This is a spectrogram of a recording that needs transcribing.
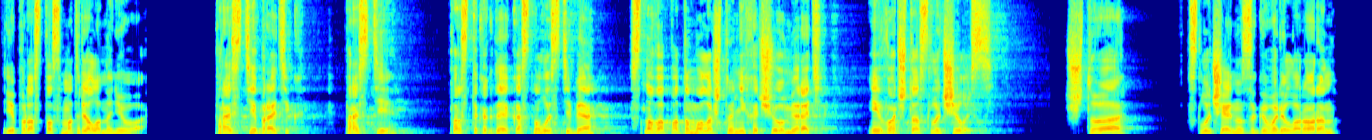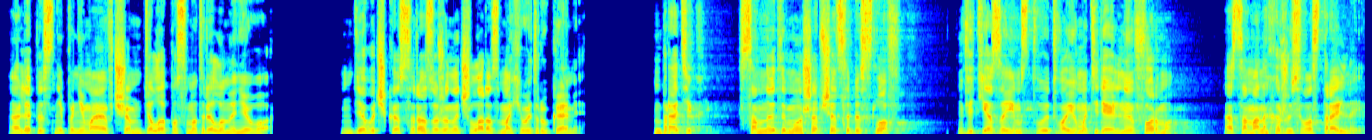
и просто смотрела на него. «Прости, братик, прости. Просто когда я коснулась тебя, снова подумала, что не хочу умирать, и вот что случилось». «Что?» – случайно заговорил Роран, а Лепис, не понимая, в чем дело, посмотрела на него. Девочка сразу же начала размахивать руками. «Братик, со мной ты можешь общаться без слов, ведь я заимствую твою материальную форму, а сама нахожусь в астральной».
